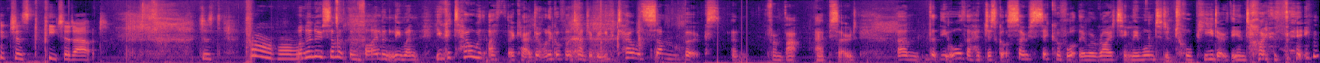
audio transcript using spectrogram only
it just petered out. Just. Well, no, no. Some of them violently went. You could tell with. Okay, I don't want to go off on a tangent, but you could tell with some books and from that episode um, that the author had just got so sick of what they were writing, they wanted to torpedo the entire thing.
